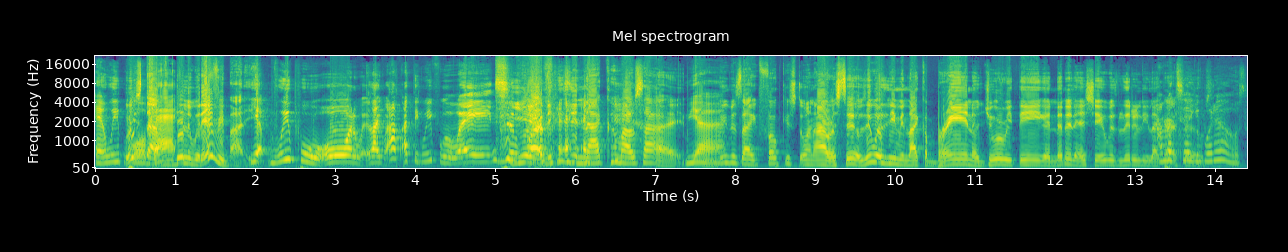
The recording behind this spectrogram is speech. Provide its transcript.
and we We stopped back dealing with everybody. yep we pulled all the way like i, I think we pulled way too Yeah, far niggas did back. not come outside. Yeah. We was like focused on ourselves. It wasn't even like a brand or jewelry thing or none of that shit. It was literally like i'm gonna ourselves. tell you what else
